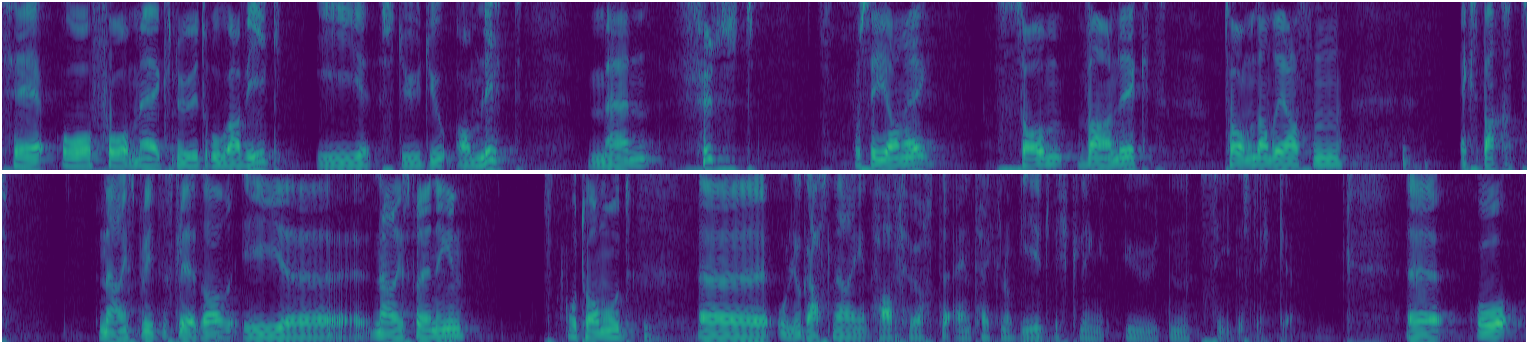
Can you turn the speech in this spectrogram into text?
til å få med Knut Roar Vik i studio om litt. Men først, på siden av meg, som vanlig, Tormod Andreassen, ekspert. Næringspolitisk leder i uh, Næringsforeningen. Og Tormod, eh, olje- og gassnæringen har ført til en teknologiutvikling uten sidestykke. Eh, og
